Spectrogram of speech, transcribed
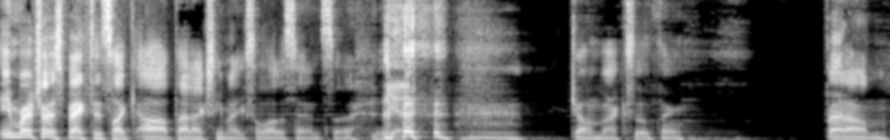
In retrospect, it's like, oh, that actually makes a lot of sense. So Yeah. going back sort of thing. But um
